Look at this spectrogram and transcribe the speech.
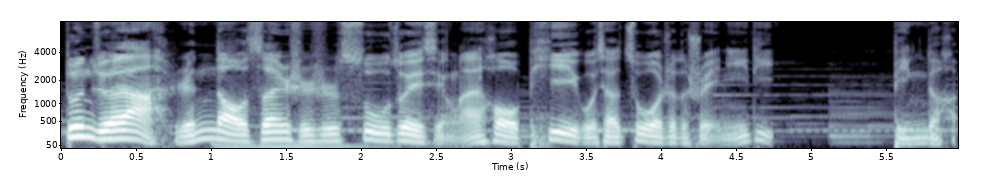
顿觉啊，人到三十是宿醉醒来后，屁股下坐着的水泥地，冰得很。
